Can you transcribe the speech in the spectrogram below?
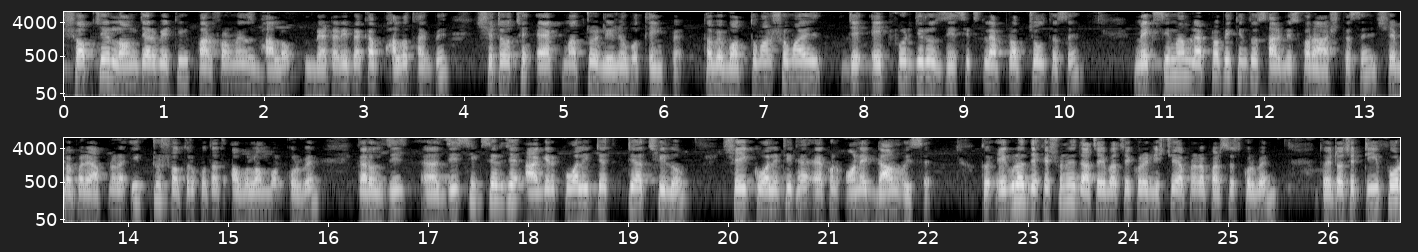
সবচেয়ে লং জার্ভিটি পারফরমেন্স ভালো ব্যাটারি ব্যাকআপ ভালো থাকবে, সেটা হচ্ছে একমাত্র লিনোভো থিঙ্কপ্যাড তবে বর্তমান সময়ে যে eight four zero G six laptop চলতেছে ম্যাক্সিমাম ল্যাপটপে কিন্তু সার্ভিস করা আসতেছে। সে ব্যাপারে আপনারা একটু সতর্কতা অবলম্বন করবেন, কারণ জি জি সিক্স এর যে আগের কোয়ালিটিটা ছিল, সেই কোয়ালিটিটা এখন অনেক ডাউন হয়েছে তো এগুলো দেখে শুনে যাচাই বাছাই করে নিশ্চয়ই আপনারা পারচেস করবেন। তো এটা হচ্ছে T four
